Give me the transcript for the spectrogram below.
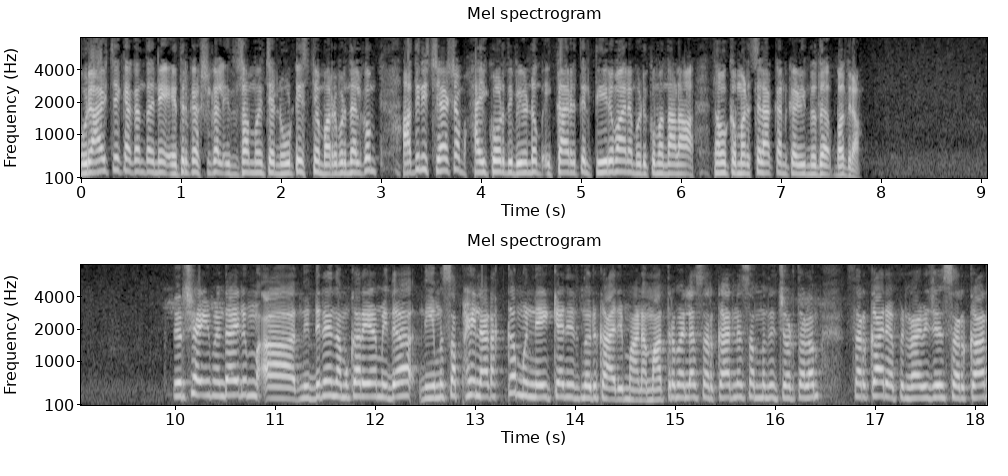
ഒരാഴ്ചക്കകം തന്നെ എതിർകക്ഷികൾ ഇത് സംബന്ധിച്ച നോട്ടീസിന് മറുപടി നൽകും. അതിനുശേഷം ഹൈക്കോടതി വീണ്ടും ഇക്കാര്യത്തിൽ തീരുമാനമെടുക്കുമെന്നാണ് നമുക്ക് മനസ്സിലാക്കാൻ കഴിയുന്നത്. ഭദ്ര. തീർച്ചയായും എന്തായാലും നിതിനെ നമുക്കറിയാം ഇത് നിയമസഭയിൽ അടക്കം ഉന്നയിക്കാനിരുന്ന ഒരു കാര്യമാണ്. മാത്രമല്ല സർക്കാരിനെ സംബന്ധിച്ചിടത്തോളം സർക്കാർ പിണറായി വിജയൻ സർക്കാർ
